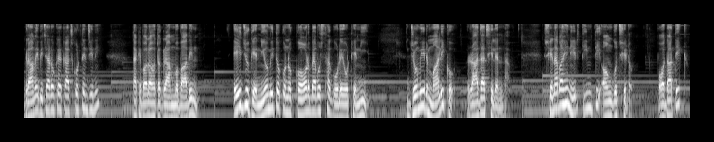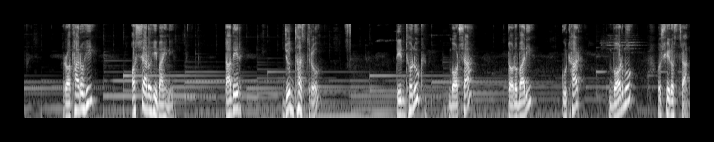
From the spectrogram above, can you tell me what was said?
গ্রামে বিচারকের কাজ করতেন যিনি, তাকে বলা হতো গ্রাম্যবাদীন। এই যুগে নিয়মিত কোনো কর ব্যবস্থা গড়ে ওঠেনি। জমির মালিকও রাজা ছিলেন না। সেনাবাহিনীর তিনটি অঙ্গ ছিল, পদাতিক, রথারোহী, অশ্বারোহী বাহিনী। তাদের যুদ্ধাস্ত্র, তীর্ধনুক, বর্ষা, তরবারি, কুঠার বর্ম ও শিরস্ত্রাণ।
